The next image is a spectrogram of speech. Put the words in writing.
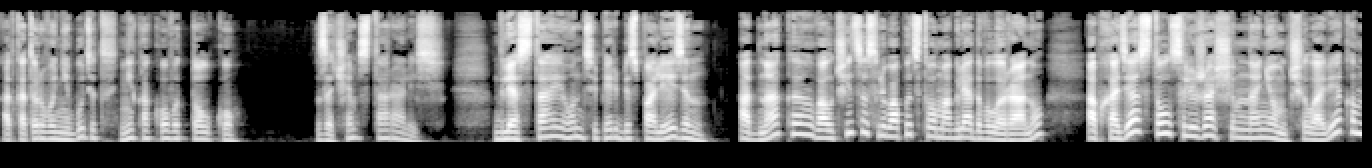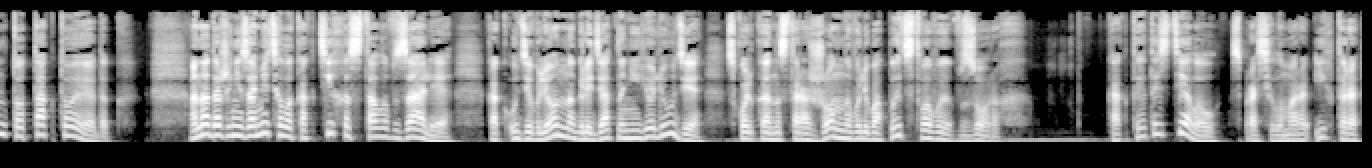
от которого не будет никакого толку. Зачем старались? Для стаи он теперь бесполезен. Однако волчица с любопытством оглядывала рану, обходя стол с лежащим на нем человеком то так, то эдак. Она даже не заметила, как тихо стало в зале, как удивленно глядят на нее люди, сколько настороженного любопытства в их взорах. «Как ты это сделал?» — спросила Мара Ихтера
